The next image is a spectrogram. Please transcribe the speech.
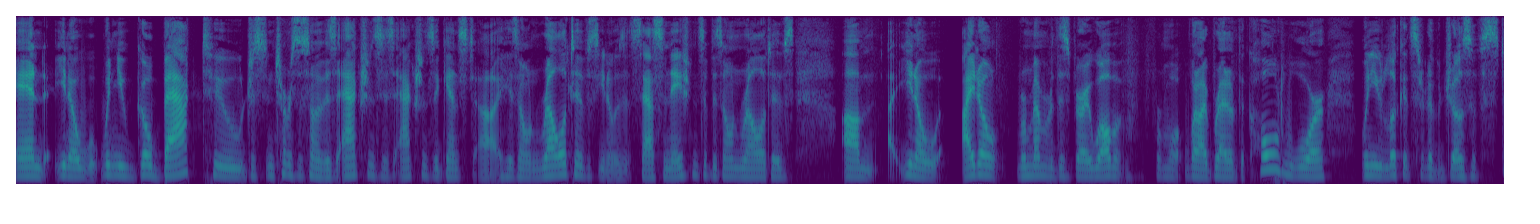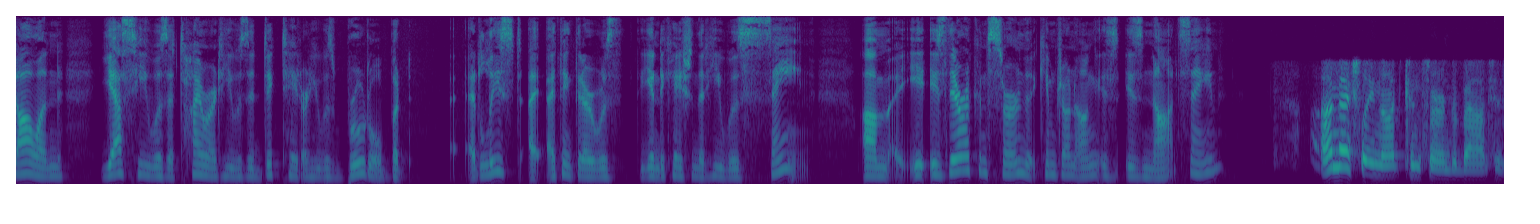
And, you know, when you go back to just in terms of some of his actions, his actions against uh, his own relatives, you know, his assassinations of his own relatives, um, you know, I don't remember this very well, but from what I've read of the Cold War, when you look at sort of Joseph Stalin, yes, he was a tyrant, he was a dictator, he was brutal, but at least I, I think there was the indication that he was sane. Um, is there a concern that Kim Jong Un is, is not sane? I'm actually not concerned about his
